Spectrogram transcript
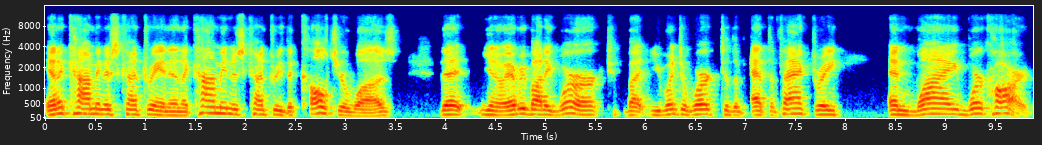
in a communist country, and in a communist country, the culture was that you know everybody worked, but you went to work to the at the factory, and why work hard?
